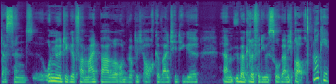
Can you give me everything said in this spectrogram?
das sind unnötige, vermeidbare und wirklich auch gewalttätige ähm, Übergriffe, die es so gar nicht braucht. Okay,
